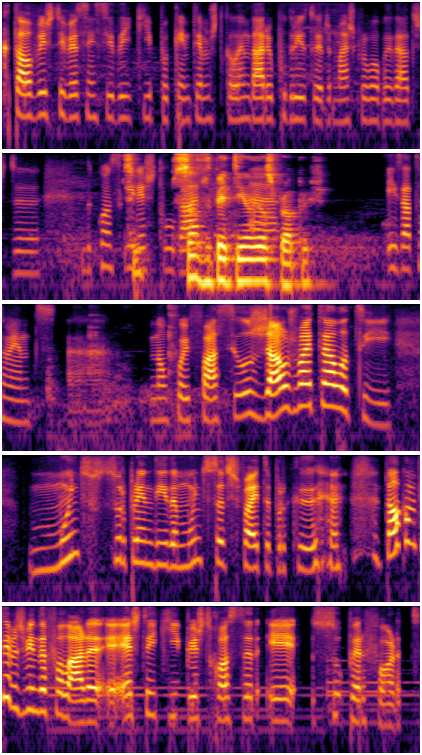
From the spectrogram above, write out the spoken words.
que talvez tivessem sido a equipa que em termos de calendário poderia ter mais probabilidades de, de conseguir este lugar. Só debatiam Ah, eles próprios. Exatamente. Ah, não foi fácil. Já os Vitality, muito surpreendida, muito satisfeita, porque, tal como temos vindo a falar, eh, esta equipa, este roster é super forte.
